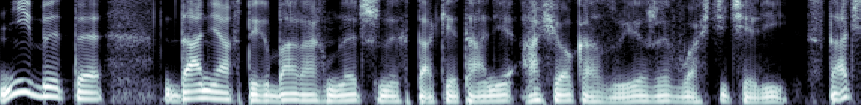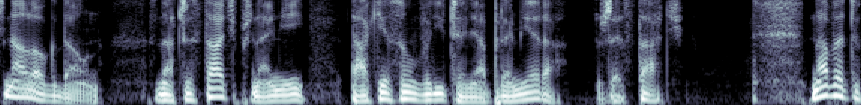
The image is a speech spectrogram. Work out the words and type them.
Niby te dania w tych barach mlecznych takie tanie, a się okazuje, że właścicieli stać na lockdown. Znaczy stać, przynajmniej takie są wyliczenia premiera, że stać. Nawet y,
